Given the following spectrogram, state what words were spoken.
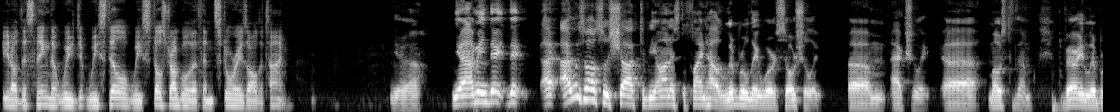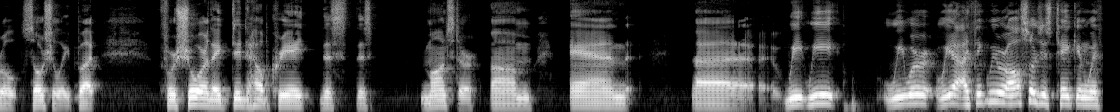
you know this thing that we we still we still struggle with in stories all the time Yeah, yeah. I mean, they, they I, I was also shocked, to be honest, to find how liberal they were socially. Um, actually, uh, most of them very liberal socially, but for sure they did help create this this monster. Um, and uh, we we we were we I think we were also just taken with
